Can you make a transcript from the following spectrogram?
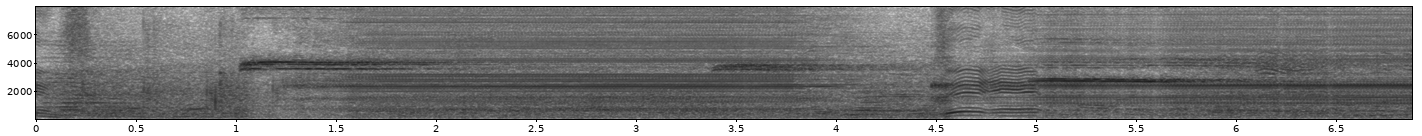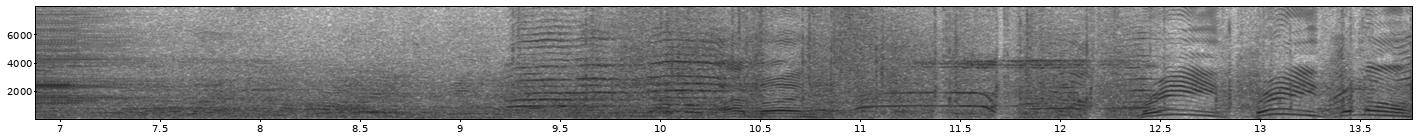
Seconds. Bud. Breathe, breathe, come on.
